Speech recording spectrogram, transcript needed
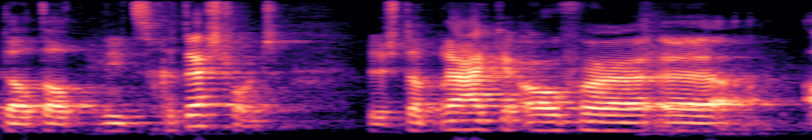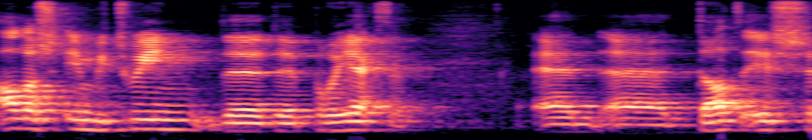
dat dat niet getest wordt. Dus dan praat je over alles in between de, de projecten. En dat, is,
